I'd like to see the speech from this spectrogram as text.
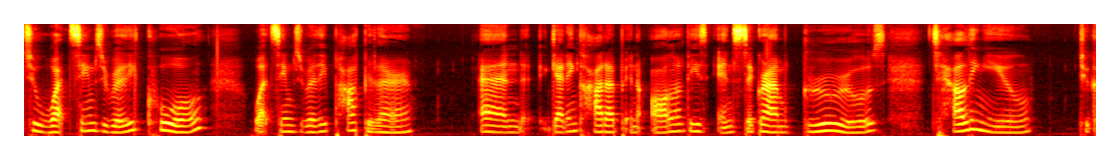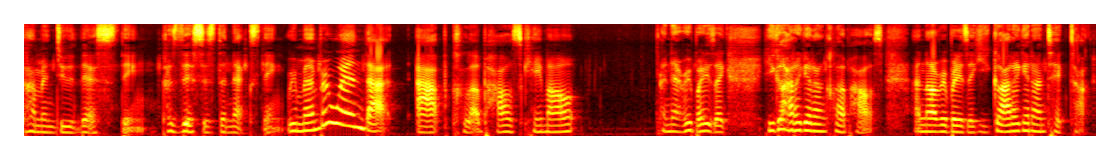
to what seems really cool, what seems really popular, and getting caught up in all of these Instagram gurus telling you to come and do this thing because this is the next thing? Remember when that app Clubhouse came out? And everybody's like, you gotta get on Clubhouse. And now everybody's like, you gotta get on TikTok.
